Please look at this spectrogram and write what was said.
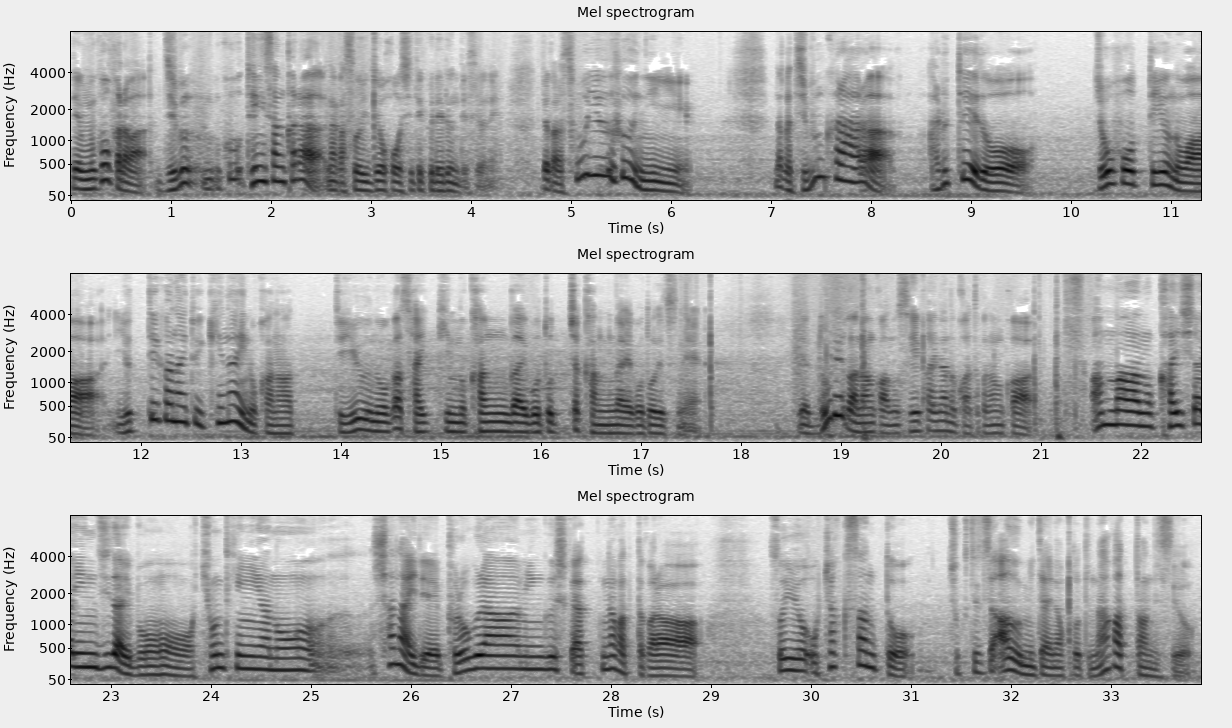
で向こうからは自分向こう店員さんからなんかそういう情報を教えてくれるんですよね。だからそういうふうになんか自分からある程度情報っていうのは言っていかないといけないのかなっていうのが最近の考え事っちゃ考え事ですね。いやどれがなんかあの正解なのかとかなんかあんまあの会社員時代も基本的にあの社内でプログラミングしかやってなかったからそういうお客さんと直接会うみたいなことってなかったんですよ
